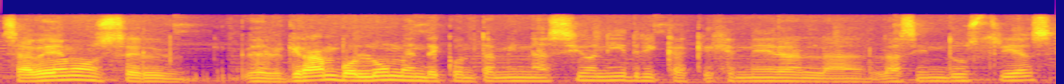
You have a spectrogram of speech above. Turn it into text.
sabemos el, gran volumen de contaminación hídrica que generan las industrias,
